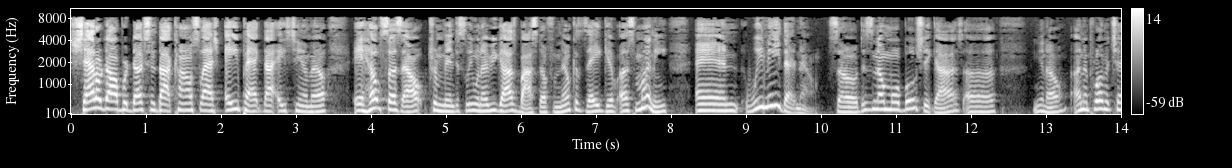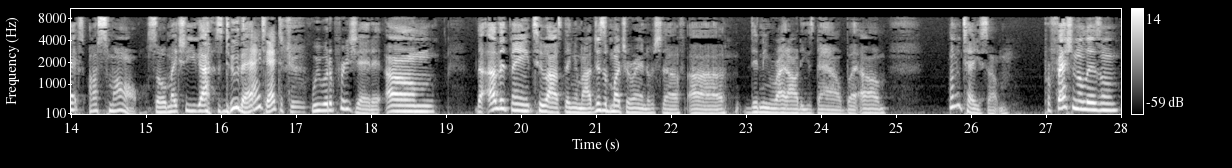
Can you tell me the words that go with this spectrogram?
ShadowDogProductions.com slash APAC.html. It helps us out tremendously whenever you guys buy stuff from them because they give us money and we need that now. So this is no more bullshit, guys. Uh, you know, unemployment checks are small. So make sure you guys do that. ain't that the truth We would appreciate it. Um, the other thing too, I was thinking about just a bunch of random stuff. Uh, didn't even write all these down, but, um, let me tell you something. Professionalism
